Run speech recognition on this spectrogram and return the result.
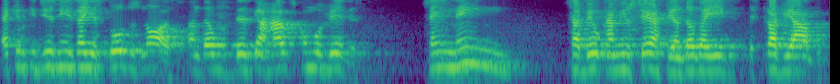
É aquilo que diz em Isaías: todos nós andamos desgarrados como ovelhas, sem nem saber o caminho certo e andando aí extraviado.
